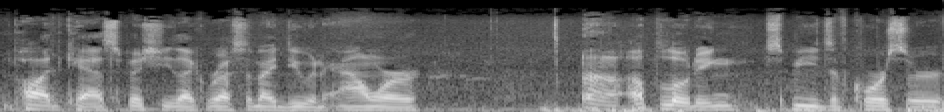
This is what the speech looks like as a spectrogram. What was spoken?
podcasts, especially like Russ and I do an hour, uh, uploading speeds, of course, are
